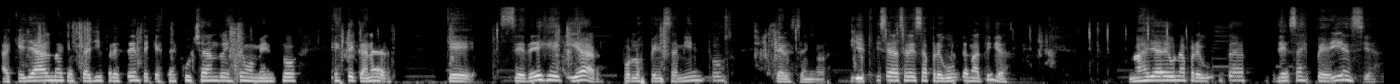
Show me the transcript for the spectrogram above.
a aquella alma que está allí presente, que está escuchando en este momento este canal, que se deje guiar por los pensamientos del Señor. Y yo quisiera hacer esa pregunta, Matías. Más allá de una pregunta de esa experiencia,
